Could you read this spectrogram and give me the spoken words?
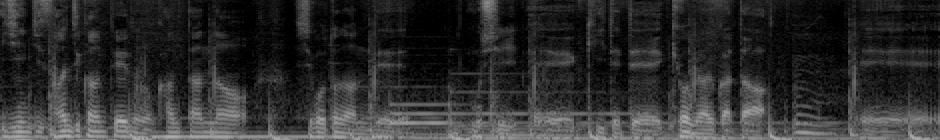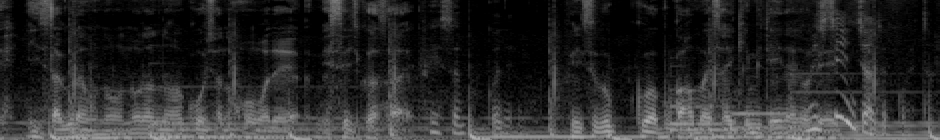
1日3時間程度の簡単な仕事なんでもし、えー聞いてて興味ある方、うん。えーインスタグラムの野々校舎の方までメッセージください。フェイスブックでも。Facebook は僕はあんまり最近見ていないので。メッセンジャーでこうやったら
